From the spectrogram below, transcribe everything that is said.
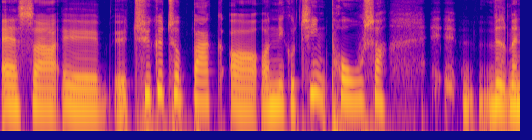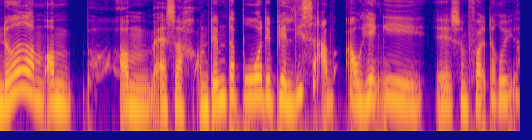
altså øh, tykketobak og, og nikotinposer. Øh, ved man noget om, om, om, altså, om dem, der bruger det, bliver lige så afhængige øh, som folk, der ryger?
